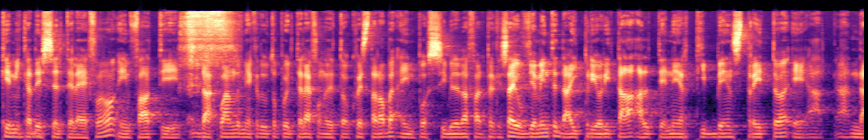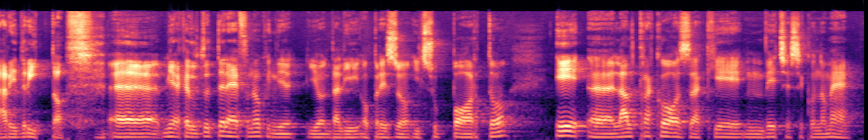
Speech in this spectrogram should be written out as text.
che mi cadesse il telefono e infatti da quando mi è caduto poi il telefono ho detto questa roba è impossibile da fare perché sai ovviamente dai priorità al tenerti ben stretto e a, a andare dritto eh, mi è caduto il telefono quindi io da lì ho preso il supporto e eh, l'altra cosa che invece secondo me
